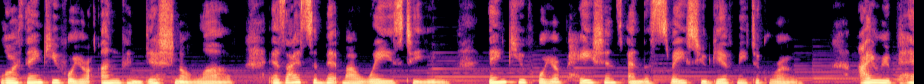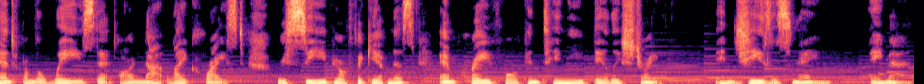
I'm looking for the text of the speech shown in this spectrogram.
Lord, thank you for your unconditional love. As I submit my ways to you, thank you for your patience and the space you give me to grow. I repent from the ways that are not like Christ, receive your forgiveness, and pray for continued daily strength. In Jesus' name, amen.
